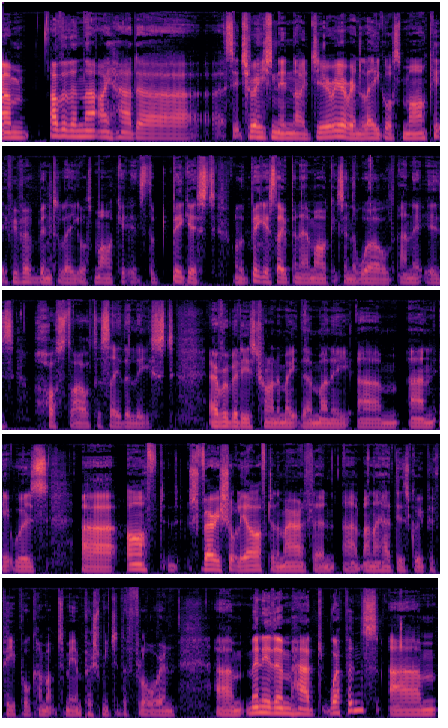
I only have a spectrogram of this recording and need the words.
Um, other than that, I had a, a situation in Nigeria in Lagos Market. If you've ever been to Lagos Market, it's the biggest one of the biggest open air markets in the world, and it is hostile to say the least. Everybody's trying to make their money, um, and it was uh, after very shortly after the marathon, um, and I had this group of people come up to me and push me to the floor, and um, many of them had weapons. Um,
